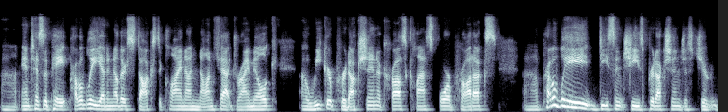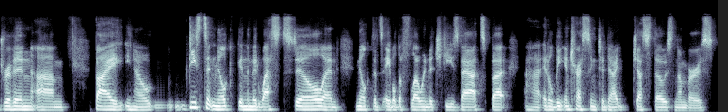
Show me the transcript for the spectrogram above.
Uh, anticipate probably yet another stocks decline on non fat dry milk, a weaker production across class four products. Uh, probably decent cheese production, just driven um, by you know decent milk in the Midwest still, and milk that's able to flow into cheese vats. But uh, it'll be interesting to digest those numbers.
